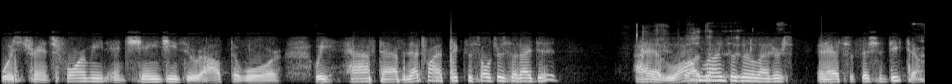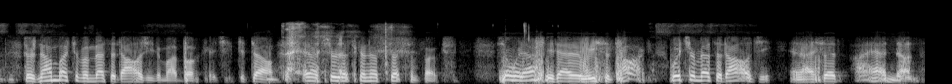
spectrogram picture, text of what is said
was transforming and changing throughout the war. We have to have, and that's why I picked the soldiers that I did. I had long well, the, lines of their letters and had sufficient detail. There's not much of a methodology to my book, as you can tell, and I'm sure that's going to upset some folks. Someone asked me that at a recent talk. What's your methodology? And I said, I had none.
